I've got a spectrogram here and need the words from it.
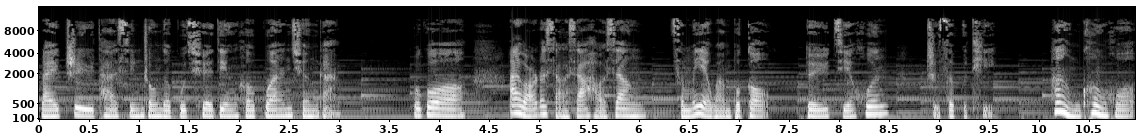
来治愈他心中的不确定和不安全感。不过，爱玩的小虾好像。怎么也玩不够，对于结婚只字不提，他很困惑，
